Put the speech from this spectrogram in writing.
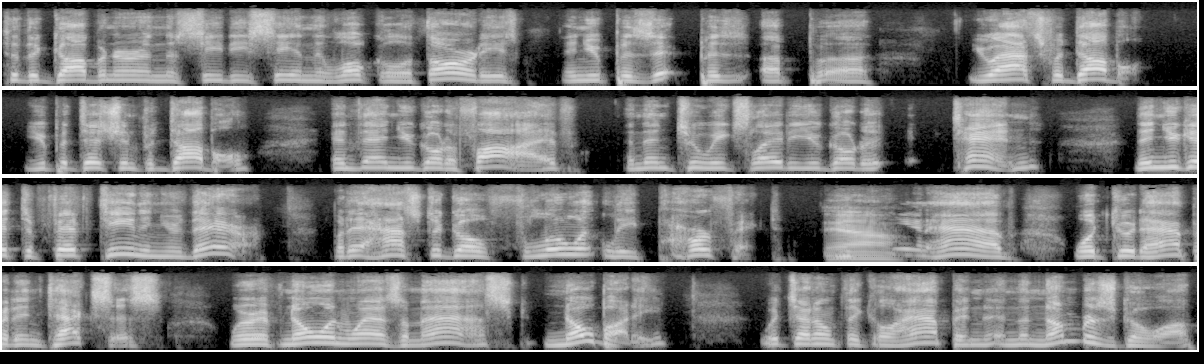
to the governor and the CDC and the local authorities, and you posi- pos- uh, uh, you ask for double. You petition for double, and then you go to five, and then two weeks later you go to ten, then you get to fifteen, and you're there. But it has to go fluently perfect. Yeah. You can't have what could happen in Texas, where if no one wears a mask, nobody, which I don't think will happen, and the numbers go up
